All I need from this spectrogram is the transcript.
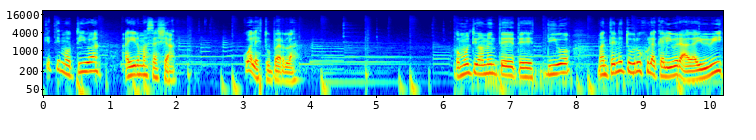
¿Qué te motiva a ir más allá? ¿Cuál es tu perla? Como últimamente te digo, mantén tu brújula calibrada y viví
